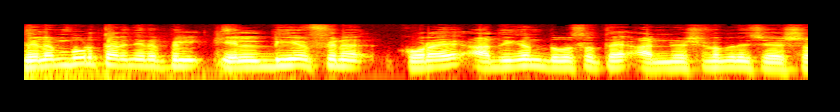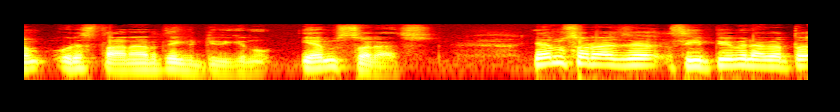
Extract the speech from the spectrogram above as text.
നിലമ്പൂർ തെരഞ്ഞെടുപ്പിൽ എൽ ഡി എഫിന് കുറെ അധികം ദിവസത്തെ അന്വേഷണത്തിന് ശേഷം ഒരു സ്ഥാനാർത്ഥി കിട്ടിയിരിക്കുന്നു. M Swaraj. M Swaraj C P എമ്മിനകത്ത്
